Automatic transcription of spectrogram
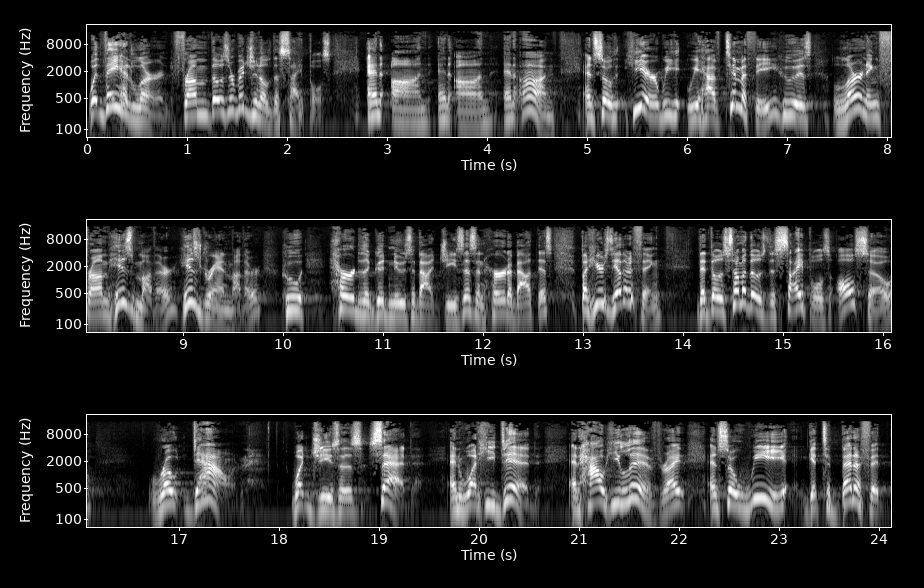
what they had learned from those original disciples, and on and on and on. And so here we, we have Timothy, who is learning from his mother, his grandmother, who heard the good news about Jesus and heard about this. But here's the other thing that those, some of those disciples also wrote down what Jesus said and what he did and how he lived, right? And so we get to benefit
